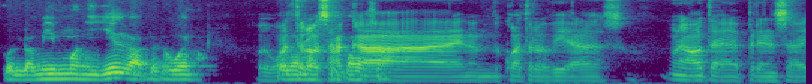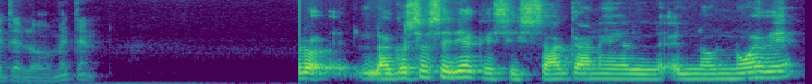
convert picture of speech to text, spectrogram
pues lo mismo ni llega, pero bueno. O igual te lo saca en cuatro días una nota de prensa y te lo meten. La cosa sería que si sacan el, el Note 9,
